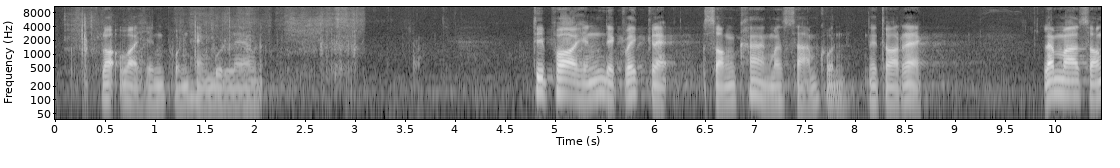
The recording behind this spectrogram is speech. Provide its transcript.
ๆ เพราะว่าเห็นผลแห่งบุญแล้วนะที่พ่อเห็นเด็กไว้แกะ สองข้างมาสามคนในตอนแรก และมาสอง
